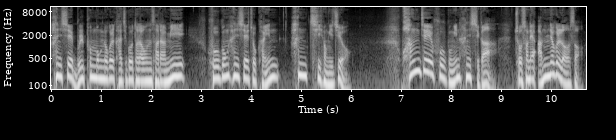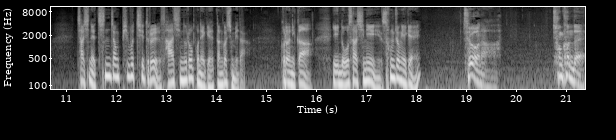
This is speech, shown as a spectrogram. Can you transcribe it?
한씨의 물품 목록을 가지고 돌아온 사람이 후궁 한씨의 조카인 한치형이지요. 황제의 후궁인 한씨가 조선에 압력을 넣어서 자신의 친정 피부치들을 사신으로 보내게 했던 것입니다. 그러니까 이 노사신이 성종에게 전하, 청컨대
